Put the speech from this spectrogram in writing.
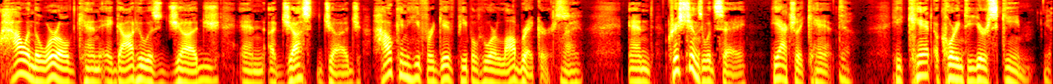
how in the world can a God who is judge and a just judge, how can he forgive people who are lawbreakers? Right. And Christians would say he actually can't. Yeah. He can't according to your scheme. Yeah.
